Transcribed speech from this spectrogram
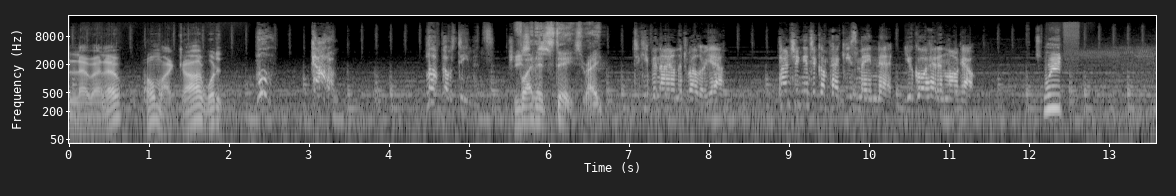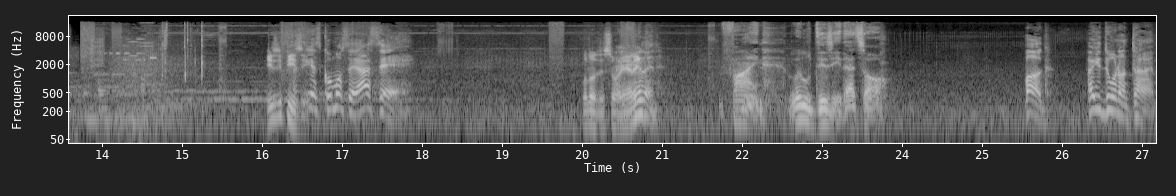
Hello, hello. Oh my god, what? It, Whew, got him. Love those demons. Flathead Jesus. stays, right? To keep an eye on the dweller, yeah. Punching into Konpeki's main net. You go ahead and log out. Sweet. Easy Así peasy. es como se hace. little How disorienting. feeling? Fine. A little dizzy, that's all. Bug, how you doing on time?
